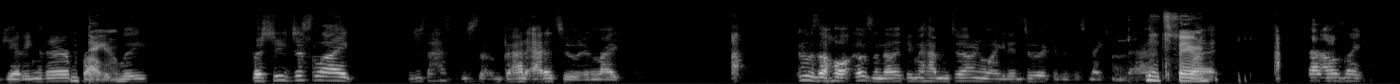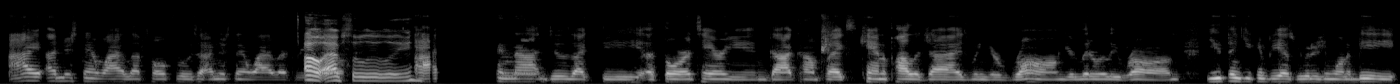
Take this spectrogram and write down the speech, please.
getting there Damn. probably. But she just like just has just a bad attitude and like. It was a whole. It was another thing that happened too. I don't even want to get into it because it just makes me mad. That's fair. But I, I was like, I understand why I left Whole Foods. I understand why I left. Oh, absolutely. I cannot do like the authoritarian God complex. Can't apologize when you're wrong. You're literally wrong. You think you can be as rude as you want to be.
